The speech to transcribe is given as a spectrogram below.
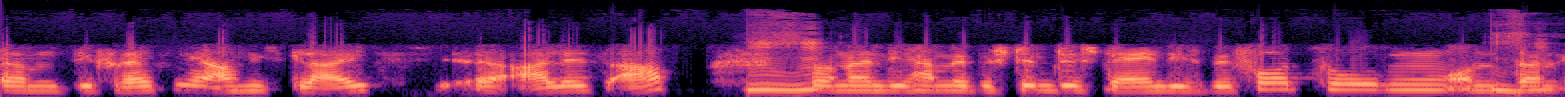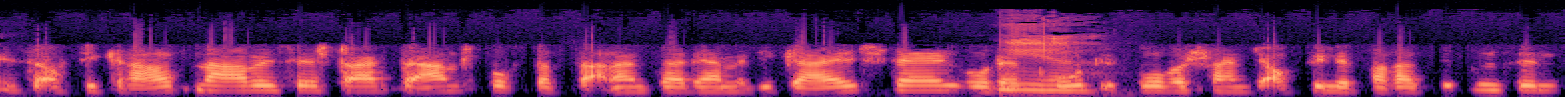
ähm, die fressen ja auch nicht gleich äh, alles ab, mhm. sondern die haben ja bestimmte Stellen, die sie bevorzugen. Und mhm. dann ist auch die Grasnarbe sehr stark beansprucht. Auf der anderen Seite haben wir die Geilstellen, wo der ja. Kot ist, wo wahrscheinlich auch viele Parasiten sind.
